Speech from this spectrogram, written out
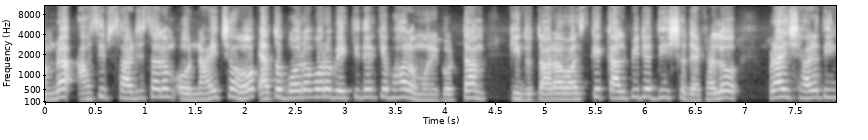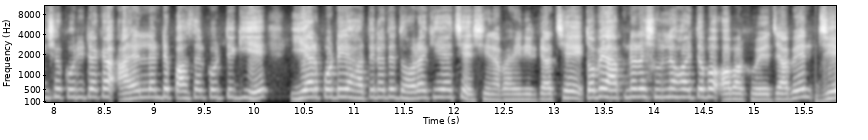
আমরা আসিফ সার্জিস আলম ও নাহিদ সহ এত বড় বড় ব্যক্তিদেরকে ভালো মনে করতাম। কিন্তু তারাও আজকে কালপিটের দৃশ্য দেখাল। প্রায় সাড়ে তিনশো কোটি টাকা আয়ারল্যান্ডে পাচার করতে গিয়ে এয়ারপোর্টে হাতে নাতে ধরা খেয়েছে সেনাবাহিনীর কাছে। তবে আপনারা শুনলে হয়তো বা অবাক হয়ে যাবেন যে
